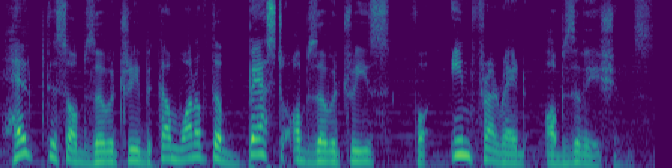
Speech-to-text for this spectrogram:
helped this observatory become one of the best observatories for infrared observations.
